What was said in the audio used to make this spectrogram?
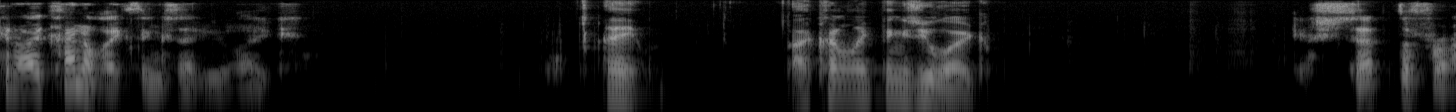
You know, I kind of like things that you like. Hey, I kind of like things you like. Except the Friars.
